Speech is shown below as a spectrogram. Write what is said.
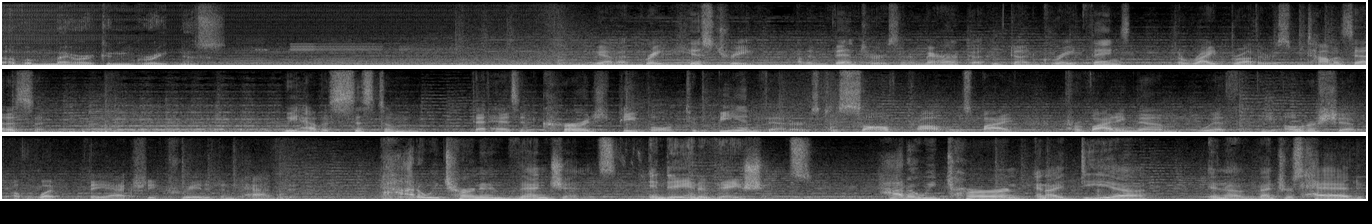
of American greatness. We have a great history of inventors in America who've done great things the Wright brothers, Thomas Edison. We have a system that has encouraged people to be inventors, to solve problems by providing them with the ownership of what they actually created and patented. How do we turn inventions into innovations? How do we turn an idea in an inventor's head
